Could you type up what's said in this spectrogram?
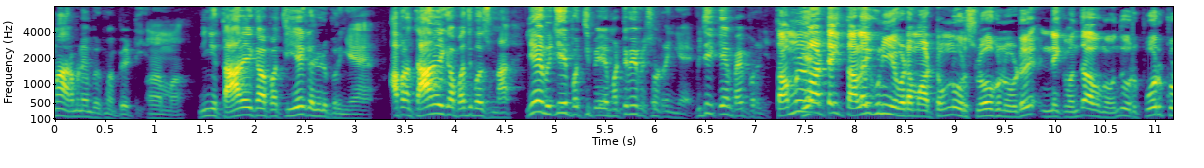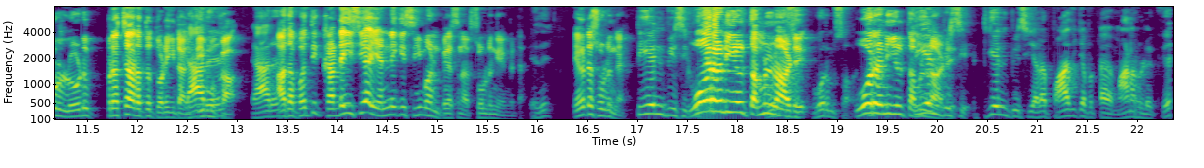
இருக்குமா? அரை மணி நேரம் இருக்குமா பேட்டி? ஆமா. நீங்க தாவேகா பத்தியே கேள்வி எழுப்புறீங்க அப்புறம் தாவேகா பத்தி பதில் சொன்னா ஏன் விஜய் பத்தி பே- மட்டுமே சொல்றீங்க? விஜய்க்கு ஏன் பயப்படுறீங்க? தமிழ்நாட்டை தலைகுனிய விட மாட்டோம்னு ஒரு ஸ்லோகனோடு இன்னைக்கு வந்து அவங்க வந்து ஒரு போர்க்குரலோடு பிரச்சாரத்தை தொடங்கிட்டாங்க? திமுக. அத பத்தி கடைசியா என்னைக்கு சீமான் பேசினார் சொல்லுங்க என்கிட்ட. எது? என்கிட்ட சொல்லுங்க. டிஎன்பிசி ஓரணியில் தமிழ்நாடு. ஒரு நிமிஷம் ஓரணியில் தமிழ்நாடு. டிஎன்பிசி டிஎன்பிசியால பாதிக்கப்பட்ட மாணவர்களுக்கு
